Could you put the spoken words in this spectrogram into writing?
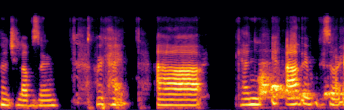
Don't you love Zoom? Okay. Uh, can are there sorry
